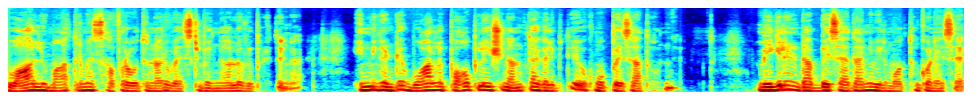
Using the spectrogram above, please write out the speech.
వాళ్ళు మాత్రమే సఫర్ అవుతున్నారు వెస్ట్ బెంగాల్లో విపరీతంగా. ఎందుకంటే వాళ్ళ పాపులేషన్ అంతా కలిపితే ఒక ముప్పై శాతం ఉంది. మిగిలిన డెబ్బై శాతాన్ని వీళ్ళు మొత్తం కొనేశారు.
